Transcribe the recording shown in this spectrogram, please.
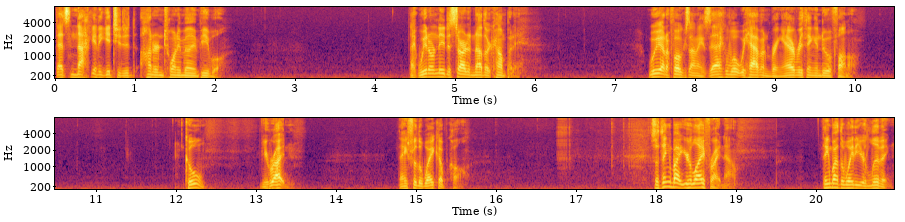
that's not going to get you to 120 million people. Like, we don't need to start another company. We got to focus on exactly what we have and bring everything into a funnel. Cool. You're right. Thanks for the wake up call. So, think about your life right now. Think about the way that you're living.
